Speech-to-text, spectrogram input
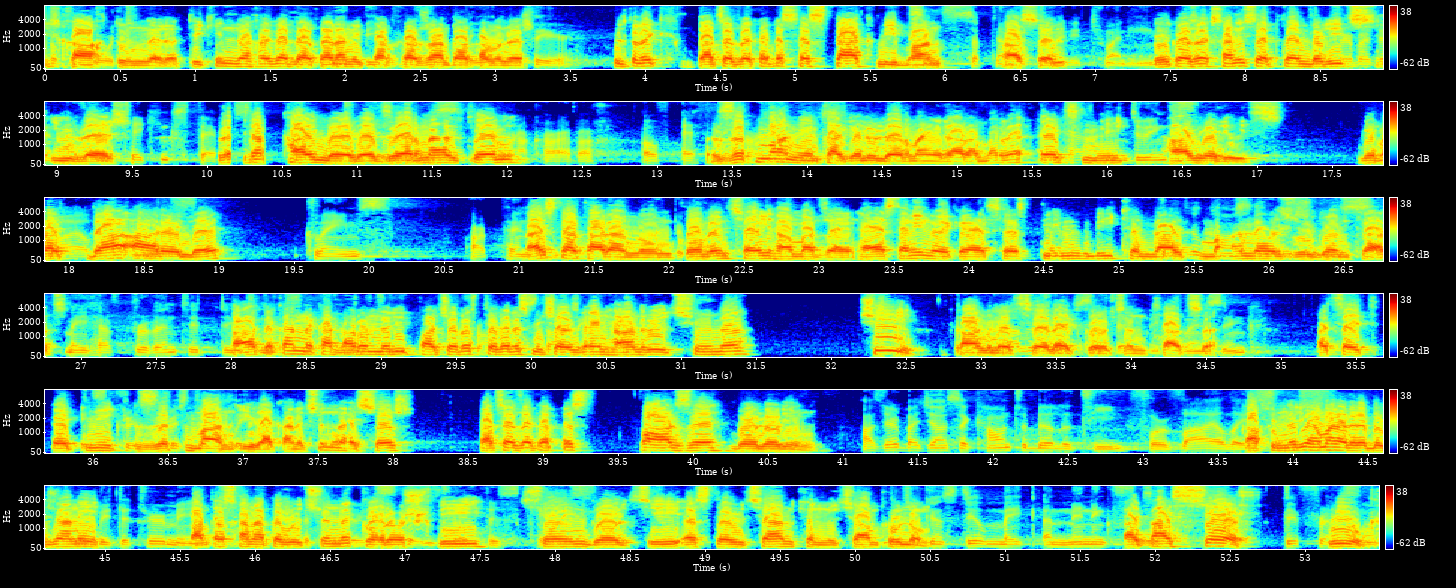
իր խախտումները։ Տիկին նախագահ դատարանի պատվարժան դատավորներ։ Ուտվեք բացարձակապես հստակ մի բան ասել։ 2020-ի սեպտեմբերից ի վեր. Ռեժիմ քայլեր է ձեռնարկել զտման ենթարկելու Լեռնային Ղարաբաղը էթնիկ հայերից։ Եվ այդ դա արել է Այս դատարանում կոնվենցիայի համաձայն Հայաստանի ներկայացրած դիմումի քննարկմանը զուգընթաց։ Քաղաքական նկատառումների պատճառով թերևս միջազգային հանրությունը չի կանգնեցրել այդ գործընթացը։ Բայց այդ էթնիկ զտման իրականությունն այսօր բացարձակապես պարզ է բոլորին։ Կապումների համար Ադրբեջանի պատասխանատվությունը կորոշվի սույն գործի ըստ էության քննության փուլում։ Բայց այսօր դուք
